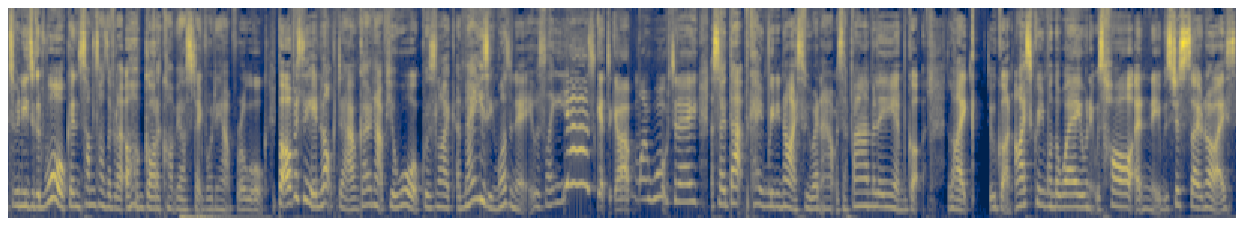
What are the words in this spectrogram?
So he needs a good walk. And sometimes I'd be like, oh God, I can't be able to take Rodney out for a walk. But obviously in lockdown, going out for your walk was like amazing, wasn't it? It was like, yes, get to go out for my walk today. So that became really nice. We went out as a family and got like we got an ice cream on the way when it was hot and it was just so nice.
